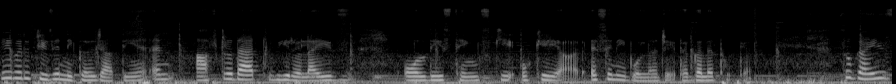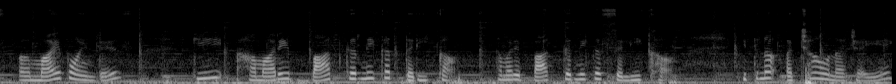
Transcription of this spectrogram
कई बारी चीज़ें निकल जाती हैं and after that we realise all these things कि ओके यार, ऐसे नहीं बोलना चाहिए था, गलत हो गया। So guys my point is कि हमारे बात करने का तरीका, हमारे बात करने का सलीका इतना अच्छा होना चाहिए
